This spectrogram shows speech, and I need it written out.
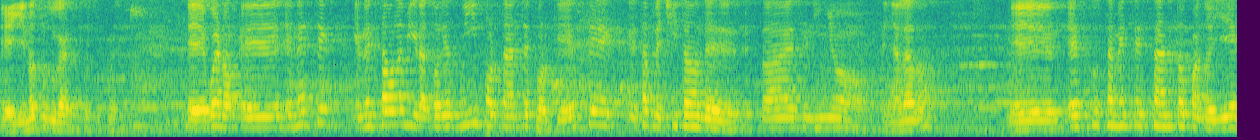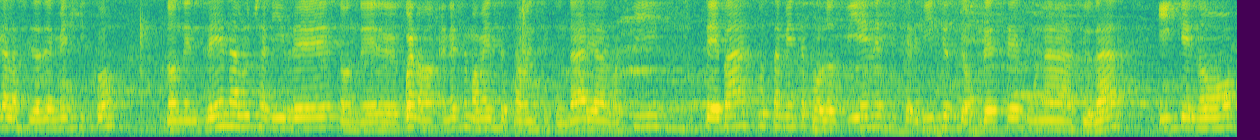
eh, y en otros lugares por supuesto. Eh, bueno, eh, en, este, en esta ola migratoria es muy importante porque este, esta flechita donde está ese niño señalado es justamente santo cuando llega a la Ciudad de México donde entré en la lucha libre, donde, bueno, en ese momento estaba en secundaria, algo así, se van justamente por los bienes y servicios que ofrece una ciudad y que no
